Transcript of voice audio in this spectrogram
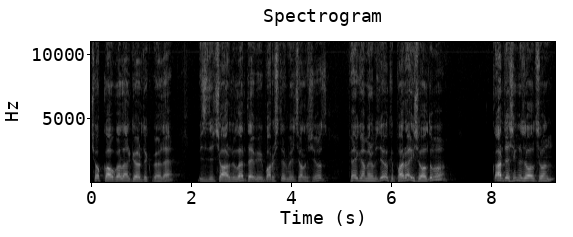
Çok kavgalar gördük böyle. Bizi de çağırdılar tabii barıştırmaya çalışıyoruz. Peygamberimiz diyor ki para iş oldu mu? Kardeşiniz olsun,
